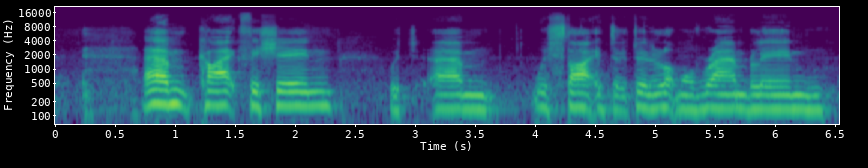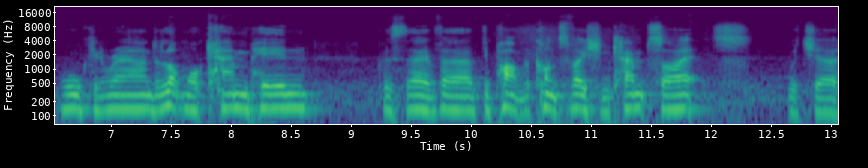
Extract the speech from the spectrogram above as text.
um, kayak fishing, which um, we've started do, doing a lot more rambling, walking around, a lot more camping because they've uh, Department of Conservation campsites, which are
